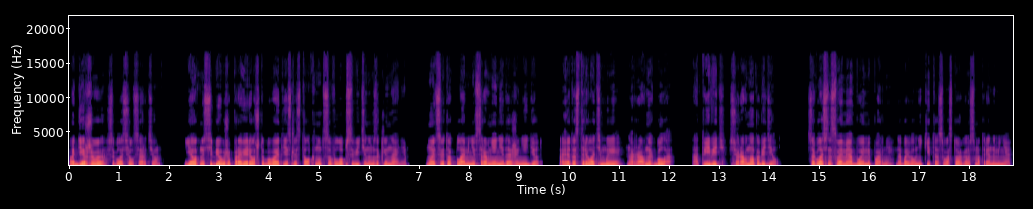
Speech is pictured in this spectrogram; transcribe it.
«Поддерживаю», — согласился Артем. Я вот на себе уже проверил, что бывает, если столкнуться в лоб с Витиным заклинанием. Мой цветок пламени в сравнении даже не идет. А эта стрела тьмы на равных была. А ты ведь все равно победил. Согласен с вами обоими, парни, добавил Никита с восторгом, смотря на меня.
